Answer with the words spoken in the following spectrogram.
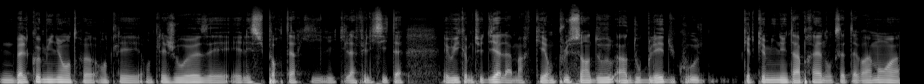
une belle communion entre, entre, les, joueuses et, les supporters qui, la félicitaient. Et oui, comme tu dis, elle a marqué en plus un, un doublé du coup quelques minutes après. Donc c'était vraiment,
